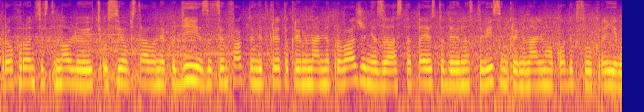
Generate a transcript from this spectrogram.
Правоохоронці встановлюють усі обставини події. За цим фактом відкрито кримінальне провадження за статтею 198 Кримінального кодексу України,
